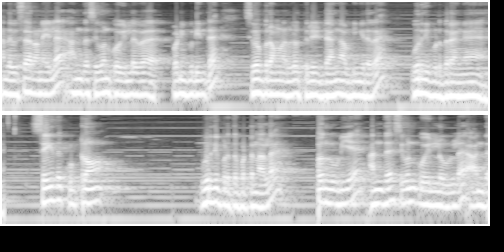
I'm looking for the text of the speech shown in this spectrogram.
அந்த விசாரணையில் அந்த சிவன் கோயிலில் பணிபுரிந்த சிவபிராமணர்கள் திருடிட்டாங்க அப்படிங்கிறத உறுதிப்படுத்துகிறாங்க செய்த குற்றம் உறுதிப்படுத்தப்பட்டனால அவர்களுடைய அந்த சிவன் கோயிலில் உள்ள அந்த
